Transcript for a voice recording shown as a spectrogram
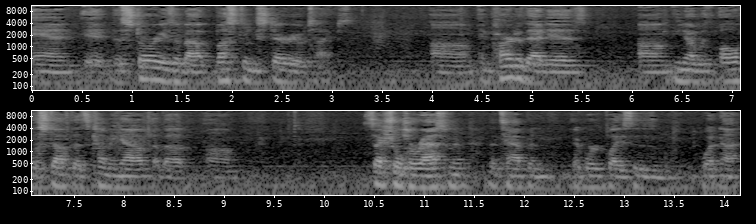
and it, the story is about busting stereotypes. Um, and part of that is, um, you know, with all the stuff that's coming out about um, sexual harassment that's happened at workplaces and whatnot.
